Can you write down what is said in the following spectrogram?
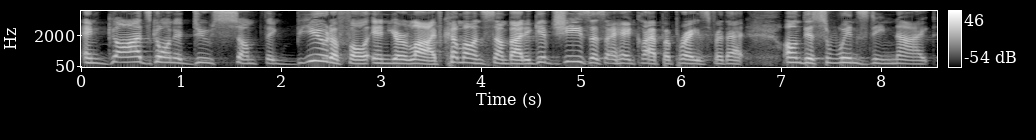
and God's going to do something beautiful in your life. Come on, somebody. Give Jesus a hand clap of praise for that on this Wednesday night.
